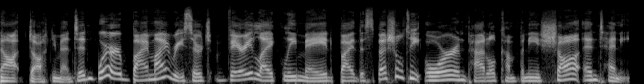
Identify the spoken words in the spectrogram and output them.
not documented, were, by my research, very likely made by the specialty oar and paddle company Shaw and Tenney,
